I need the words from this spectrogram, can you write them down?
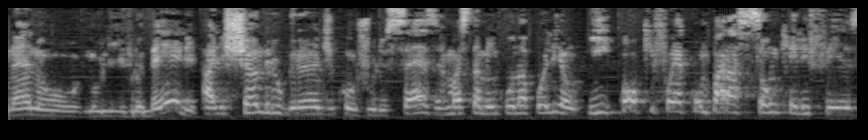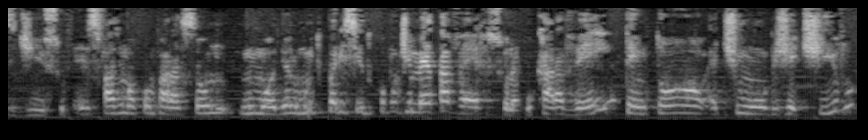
né, no, no livro dele, Alexandre o Grande com Júlio César, mas também com Napoleão. E qual que foi a comparação que ele fez disso? Eles fazem uma comparação num modelo muito parecido como de metaverso, né? O cara veio, tentou, eh, tinha um objetivo,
